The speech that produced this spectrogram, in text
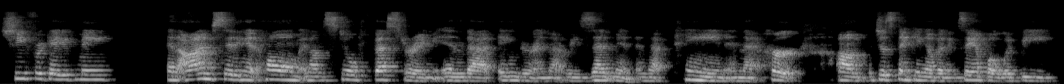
She forgave me. And I'm sitting at home and I'm still festering in that anger and that resentment and that pain and that hurt. Um, just thinking of an example would be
